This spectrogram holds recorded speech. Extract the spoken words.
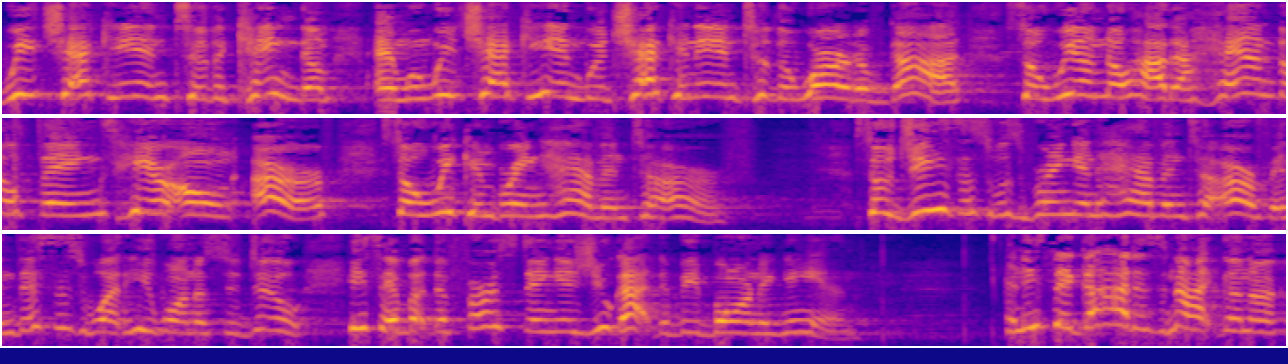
we check into the kingdom. And when we check in, we're checking into the word of God. So we'll know how to handle things here on earth so we can bring heaven to earth. So Jesus was bringing heaven to earth, and this is what he wants us to do. He said, but the first thing is you got to be born again. And he said, God is not going to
